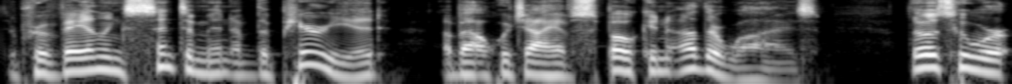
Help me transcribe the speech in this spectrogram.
the prevailing sentiment of the period about which I have spoken otherwise. Those who were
